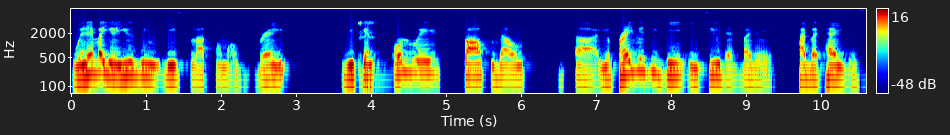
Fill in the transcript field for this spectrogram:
whenever you're using this platform of Brave, you can always surf without uh, your privacy being intruded by the advertisers.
